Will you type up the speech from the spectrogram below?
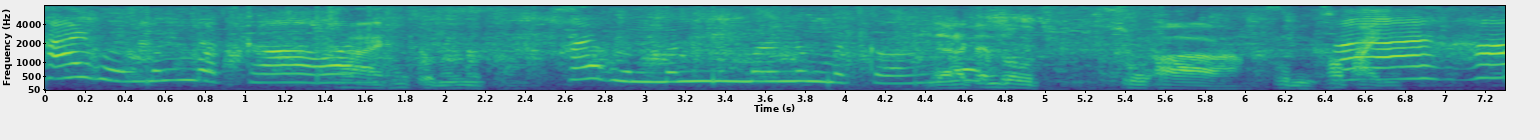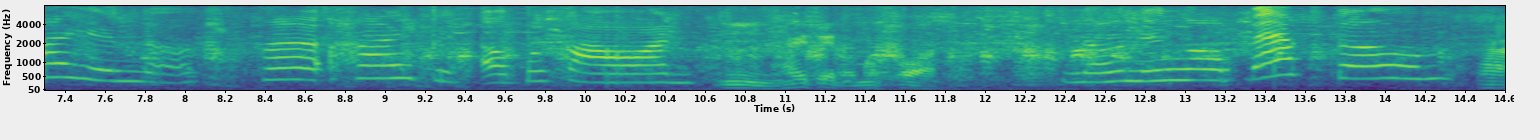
ให้หุ่นมันหมดก่อนใช่ให้ฝุ่นมันหมดก่อนให้หุ่นมันมันหมดก่อนเดี๋ยวเราจะดูดสูเอ่อฝุ่นเข้าไปให้ให้เห็นเหรอให้ให้ปิดออกมาก่อนอืมให้เป็ดออกมาก่อนแล้วในเงาแป๊บเดิมใช่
